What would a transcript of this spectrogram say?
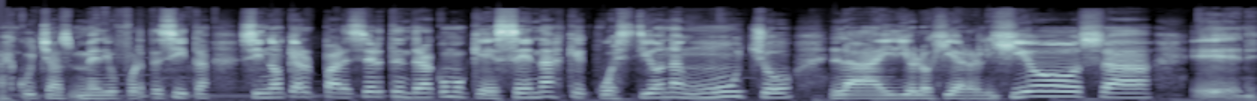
escuchas medio fuertecita, sino que al parecer tendrá como que escenas que cuestionan mucho la ideología religiosa, eh,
